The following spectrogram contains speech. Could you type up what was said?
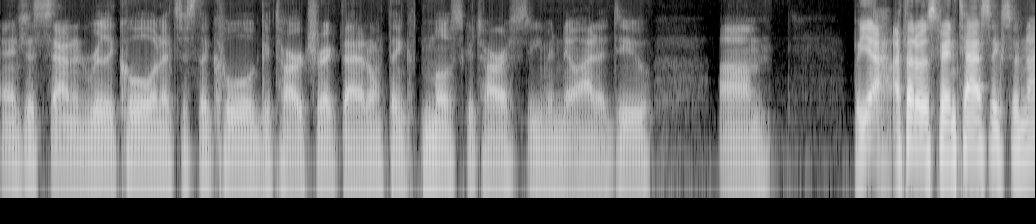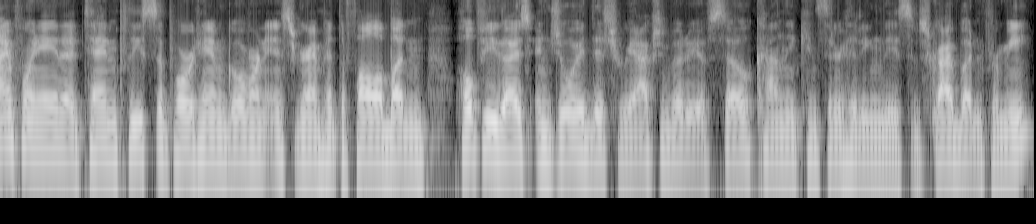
and it just sounded really cool. And it's just a cool guitar trick that I don't think most guitarists even know how to do. Um, but yeah, I thought it was fantastic. So 9.8 out of 10. Please support him. Go over on Instagram, hit the follow button. Hopefully, you guys enjoyed this reaction video. If so, kindly consider hitting the subscribe button for me.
